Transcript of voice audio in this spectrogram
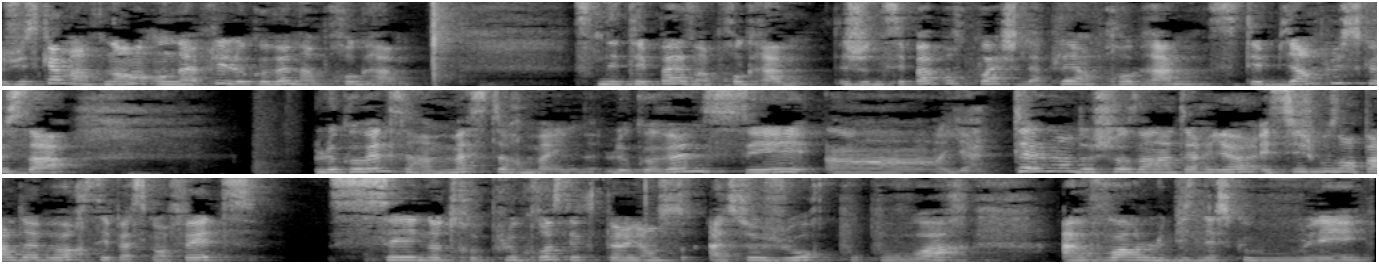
jusqu'à maintenant, on a appelé le Coven un programme. Ce n'était pas un programme. Je ne sais pas pourquoi je l'appelais un programme, c'était bien plus que ça. Le Coven, c'est un mastermind. Le Coven, c'est un... Il y a tellement de choses à l'intérieur. Et si je vous en parle d'abord, c'est parce qu'en fait, c'est notre plus grosse expérience à ce jour pour pouvoir avoir le business que vous voulez.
